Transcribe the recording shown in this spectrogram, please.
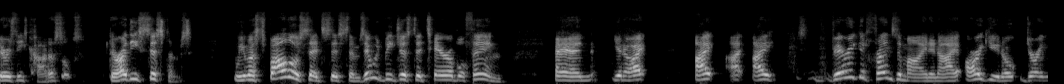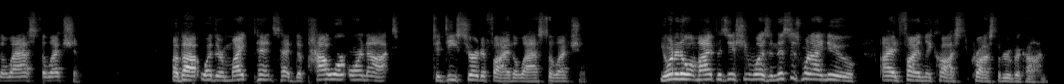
there's these codicils there are these systems we must follow said systems it would be just a terrible thing and you know i I, I, I, very good friends of mine and I argued during the last election about whether Mike Pence had the power or not to decertify the last election. You want to know what my position was? And this is when I knew I had finally crossed, crossed the Rubicon.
